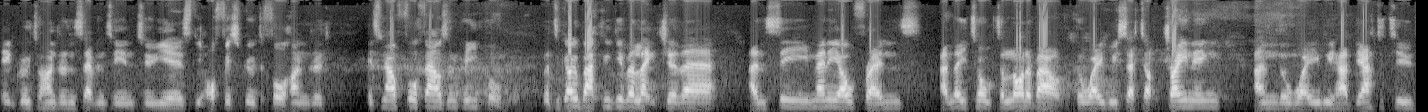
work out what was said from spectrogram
It grew to 170 in two years. The office grew to 400. It's now 4,000 people. But to go back and give a lecture there and see many old friends, and they talked a lot about the way we set up training and the way we had the attitude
